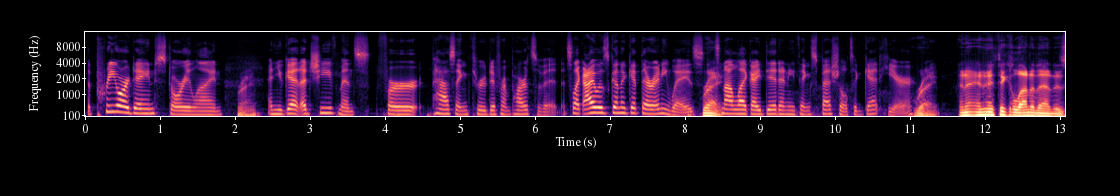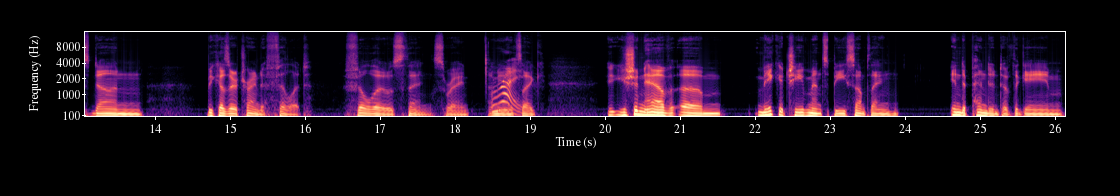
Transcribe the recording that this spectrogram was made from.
the preordained storyline Right. and you get achievements for passing through different parts of it. It's like I was going to get there anyways. Right. It's not like I did anything special to get here. Right. And I, and I think a lot of that is done because they're trying to fill it, fill those things, right? I mean, it's like you shouldn't have um, make achievements be something independent of the game,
